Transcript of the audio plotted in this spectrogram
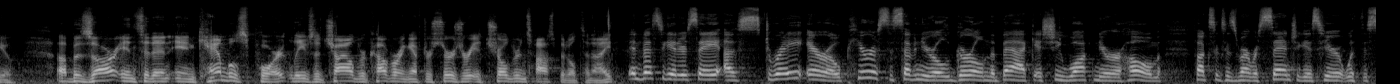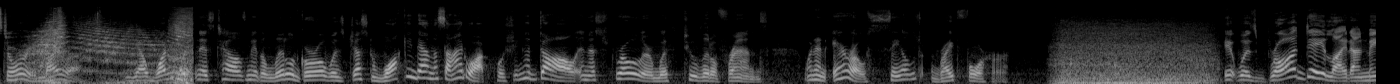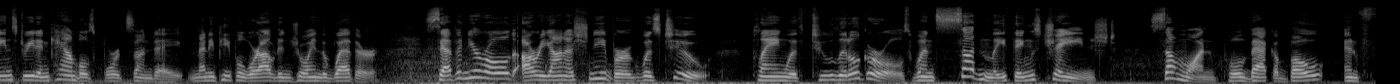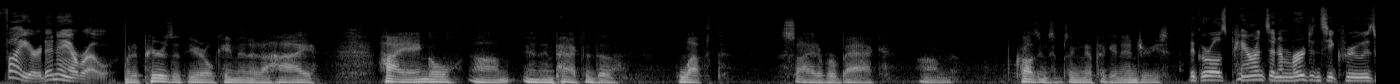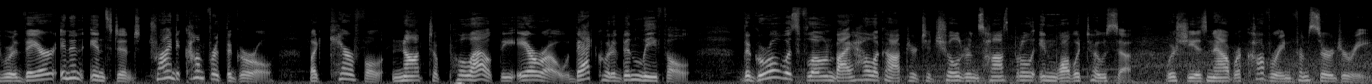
you. A bizarre incident in Campbellsport leaves a child recovering after surgery at Children's Hospital tonight. Investigators say a stray arrow pierced the seven-year-old girl in the back as she walked near her home. Fox 6's Myra Sanchez is here with the story. Myra. Yeah, one witness tells me the little girl was just walking down the sidewalk, pushing a doll in a stroller with two little friends, when an arrow sailed right for her. It was broad daylight on Main Street in Campbellsport Sunday. Many people were out enjoying the weather. Seven-year-old Ariana Schneeberg was two, playing with two little girls when suddenly things changed. Someone pulled back a bow and fired an arrow. It appears that the arrow came in at a high, high angle um, and impacted the left side of her back. Um, causing some significant injuries. The girl's parents and emergency crews were there in an instant, trying to comfort the girl, but careful not to pull out the arrow. That could have been lethal. The girl was flown by helicopter to Children's Hospital in Wauwatosa, where she is now recovering from surgery.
